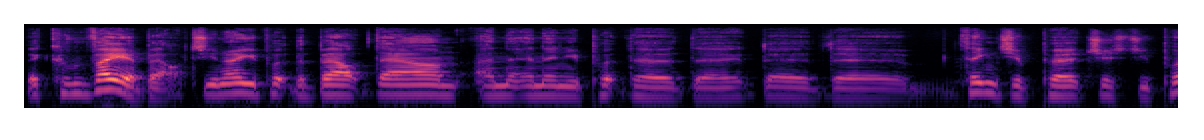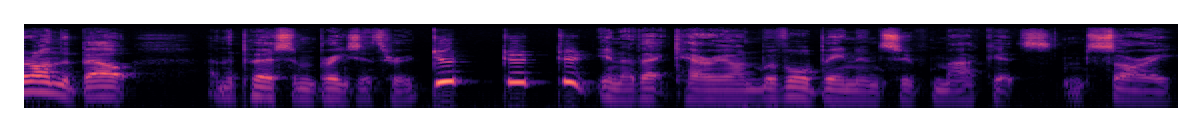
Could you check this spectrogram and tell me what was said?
the conveyor belt, you know, you put the belt down and, and then you put the, the, the, the things you've purchased, you put on the belt and the person brings it through. Doot, doot, doot. You know, that carry on. We've all been in supermarkets. I'm sorry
